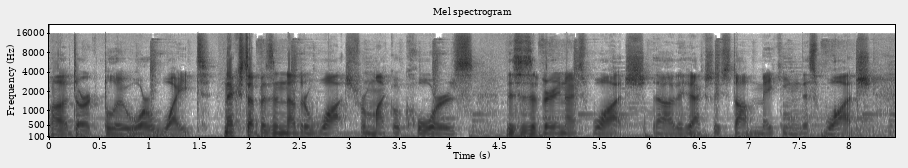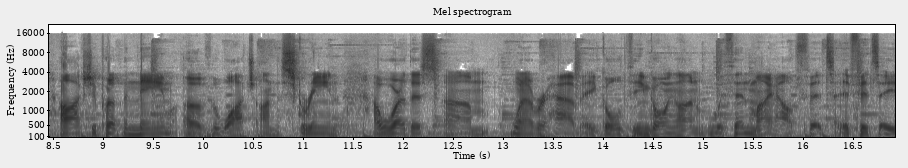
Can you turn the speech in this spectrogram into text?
uh, dark blue or white. Next up is another watch from Michael Kors. This is a very nice watch. Uh, they actually stopped making this watch. I'll actually put up the name of the watch on the screen. I wear this um, whenever I have a gold theme going on within my outfit. If it's a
